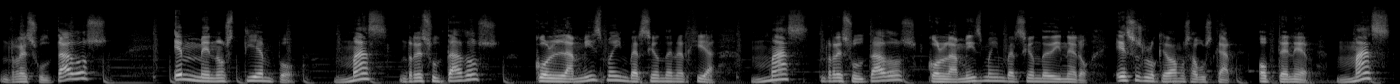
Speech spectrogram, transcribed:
resultados en menos tiempo, más resultados con la misma inversión de energía, más resultados con la misma inversión de dinero. Eso es lo que vamos a buscar, obtener más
